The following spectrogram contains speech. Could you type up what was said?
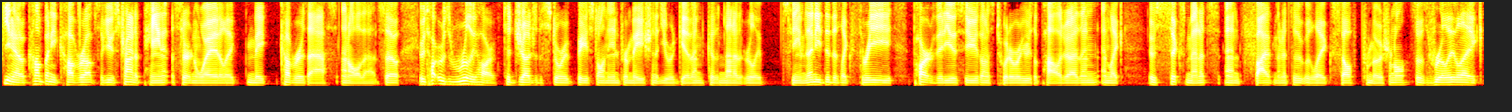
you know company cover ups. Like he was trying to paint it a certain way to like make cover his ass and all that. So it was hard, it was really hard to judge the story based on the information that you were given because none of it really seemed. Then he did this like three part video series on his Twitter where he was apologizing and like it was six minutes and five minutes of it was like self promotional. So it was really like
